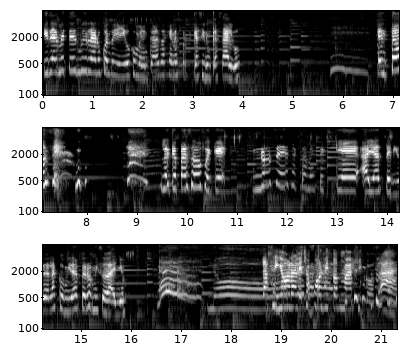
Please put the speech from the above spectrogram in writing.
Y realmente es muy raro cuando yo llego a comer en casas ajenas porque casi nunca salgo. Entonces, lo que pasó fue que no sé exactamente qué haya tenido la comida, pero me hizo daño. No. La señora le ¿qué echó polvitos mágicos. Ah.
